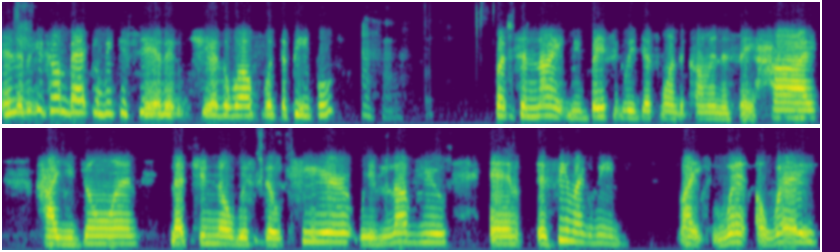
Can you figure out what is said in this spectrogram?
And then we can come back and we can share the share the wealth with the people. Mm-hmm. But mm-hmm. tonight we basically just wanted to come in and say hi, how you doing? Let you know we're still here. We love you, and it seemed like we like went away,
